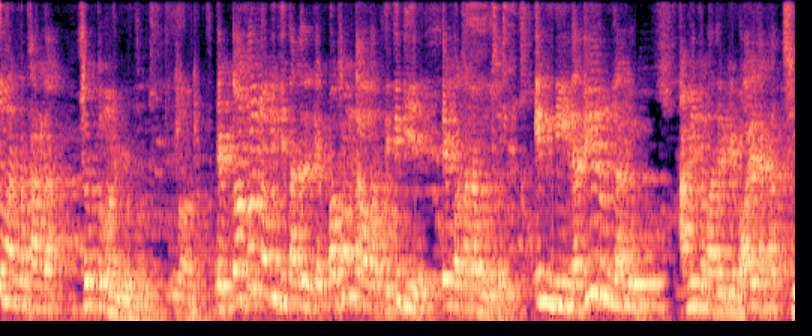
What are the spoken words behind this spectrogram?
তোমার কথা আমরা সত্য মনে করি এ তখন নবীজি তাদেরকে প্রথম দাওয়াত দিতে গিয়ে কথাটা বলছে, ইন্নী আমি তোমাদেরকে ভয় দেখাচ্ছি।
